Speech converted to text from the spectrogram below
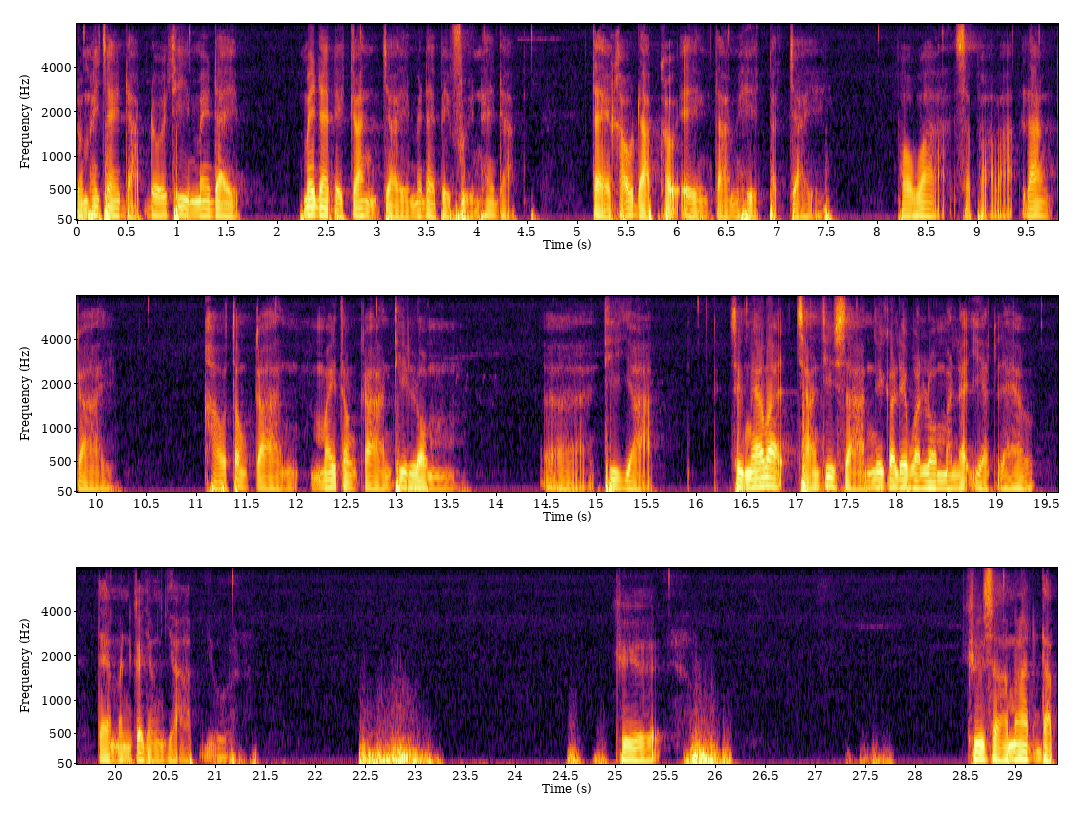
ลมหายใจดับโดยที่ไม่ได้ไม่ได้ไปกั้นใจ ไม่ได้ไปฝืนให้ดับ แต่เขาดับเขาเองตามเหตุปัจจัย เพราะว่าสภาวะร่างกาย เขาต้องการไม่ต้องการที่ลมที่หยาบ ซึ่งแม้ว่าชั้นที่สามนี่ก็เรียกว่าลมมันละเอียดแล้ว แต่มันก็ยังหยาบอยู่ คือ คือสามารถดับ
